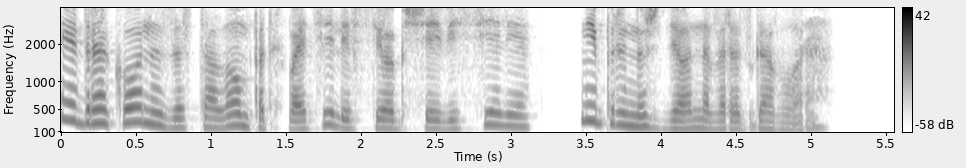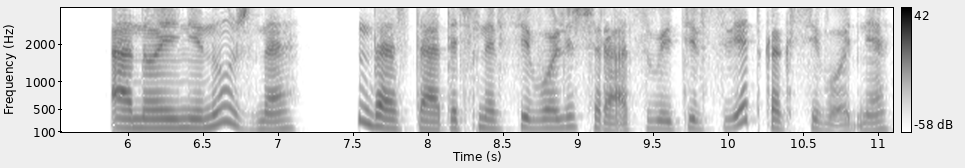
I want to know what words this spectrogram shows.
и драконы за столом подхватили всеобщее веселье непринужденного разговора. Оно и не нужно. Достаточно всего лишь раз выйти в свет, как сегодня,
